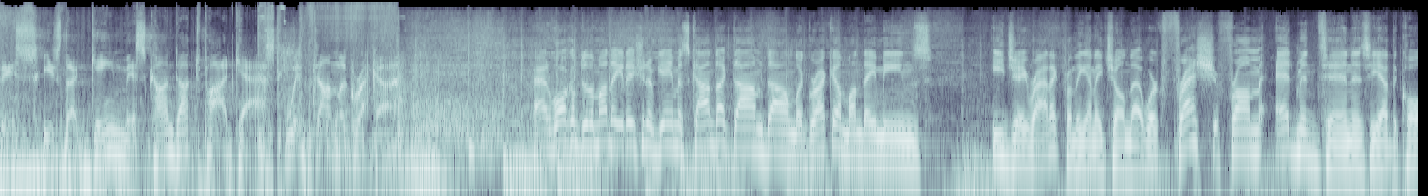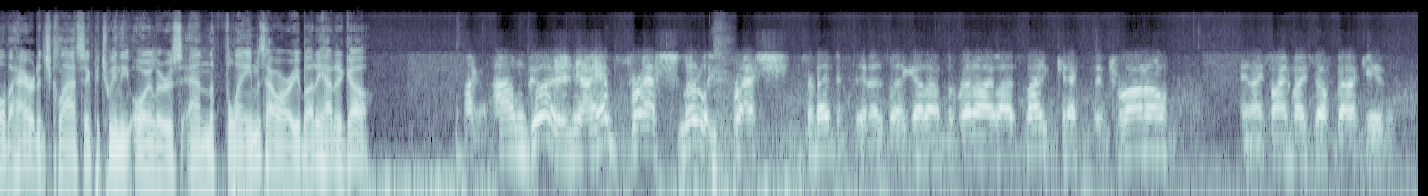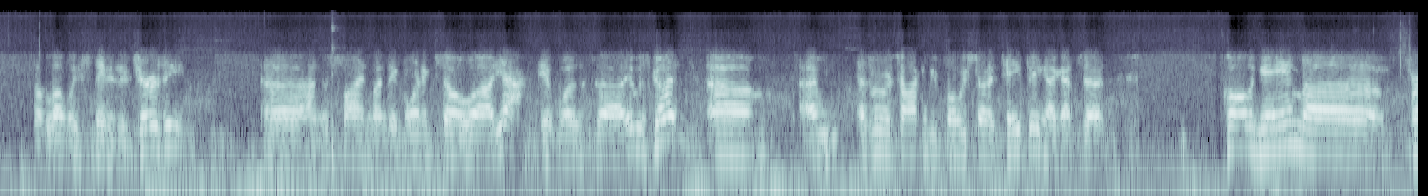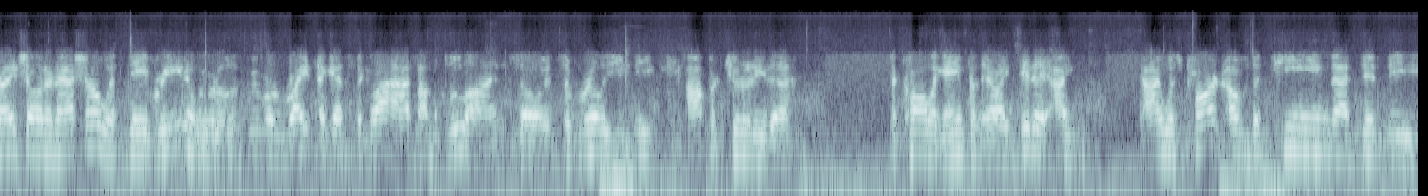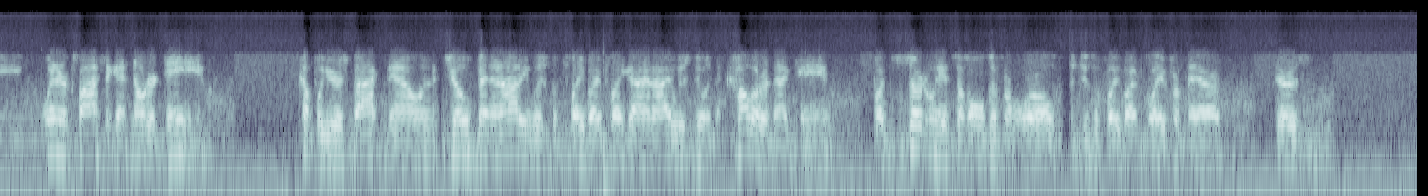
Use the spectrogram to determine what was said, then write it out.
This is the Game Misconduct Podcast with Don LaGreca. And welcome to the Monday edition of Game Misconduct. I'm Don LaGreca. Monday means EJ Hradek from the NHL Network, fresh from Edmonton as he had the call the Heritage Classic between the Oilers and the Flames. How are you, buddy? How did it go? I'm good, and I am fresh, literally fresh from Edmonton as I got on the red eye last night, connected in Toronto, and I find myself back in the lovely state of New Jersey uh, on this fine Monday morning. So uh, yeah, it was uh, it was good. Um, I, as we were talking before we started taping, I got to call the game uh, for NHL International with Dave Reed, and we were we were right against the glass on the blue line. So it's a really unique opportunity to to call a game from there. I did it. I I was part of the team that did the Winter Classic at Notre Dame a couple years back now, and Joe Beninati was the play-by-play guy, and I was doing the color in that game. But certainly, it's a whole different world to do the play-by-play from there. There's,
